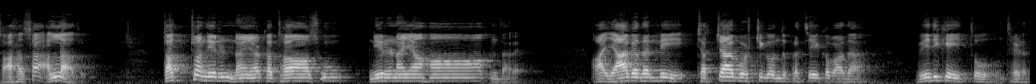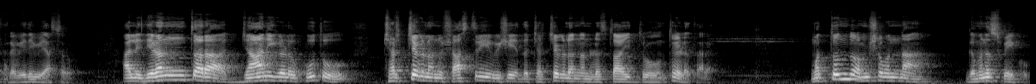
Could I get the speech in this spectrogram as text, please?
ಸಾಹಸ ಅಲ್ಲ ಅದು. ತತ್ವ ನಿರ್ಣಯ ಕಥಾಸು ನಿರ್ಣಯ ಅಂತಾರೆ. ಆ ಯಾಗದಲ್ಲಿ ಚರ್ಚಾಗೋಷ್ಠಿಗೆ ಒಂದು ಪ್ರತ್ಯೇಕವಾದ ವೇದಿಕೆ ಇತ್ತು ಅಂತ ಹೇಳ್ತಾರೆ ವೇದವ್ಯಾಸರು. ಅಲ್ಲಿ ನಿರಂತರ ಜ್ಞಾನಿಗಳು ಕೂತು ಚರ್ಚೆಗಳನ್ನು, ಶಾಸ್ತ್ರೀಯ ವಿಷಯದ ಚರ್ಚೆಗಳನ್ನು ನಡೆಸ್ತಾ ಇದ್ದರು ಅಂತ ಹೇಳ್ತಾರೆ. ಮತ್ತೊಂದು ಅಂಶವನ್ನು ಗಮನಿಸಬೇಕು.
